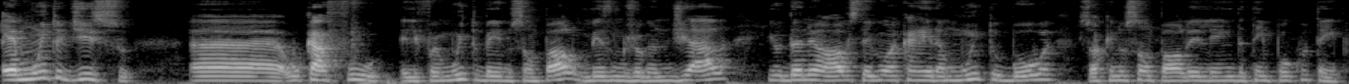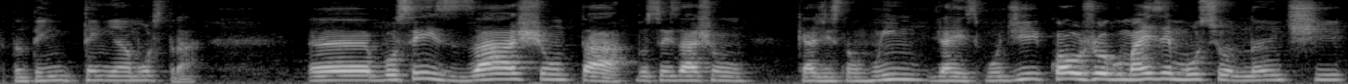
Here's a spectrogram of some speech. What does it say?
é muito disso. Uh, o Cafu, ele foi muito bem no São Paulo, mesmo jogando de ala, e o Daniel Alves teve uma carreira muito boa, só que no São Paulo ele ainda tem pouco tempo, então tem, tem a mostrar. Uh, vocês acham, tá, vocês acham que a gestão ruim? Já respondi. Qual o jogo mais emocionante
